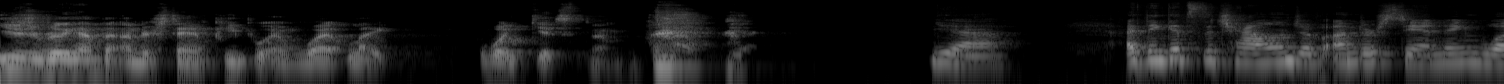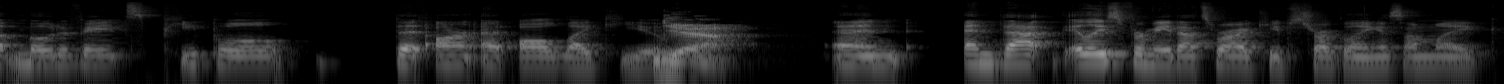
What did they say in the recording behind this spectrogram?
you just really have to understand people and what like what gets them. yeah, I think it's the challenge of understanding what motivates people that aren't at all like you. Yeah, and and that at least for me, that's where I keep struggling. Is I'm like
